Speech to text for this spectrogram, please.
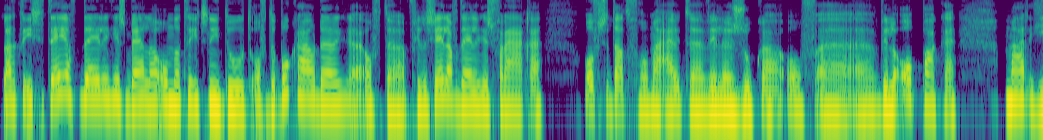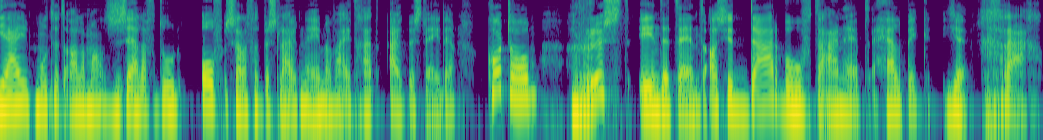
laat ik de ICT-afdeling eens bellen omdat er iets niet doet. Of de boekhouder uh, of de financiële afdeling eens vragen of ze dat voor me uit uh, willen zoeken of willen oppakken. Maar jij moet het allemaal zelf doen of zelf het besluit nemen waar je het gaat uitbesteden. Kortom, rust in de tent. Als je daar behoefte aan hebt, help ik je graag.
